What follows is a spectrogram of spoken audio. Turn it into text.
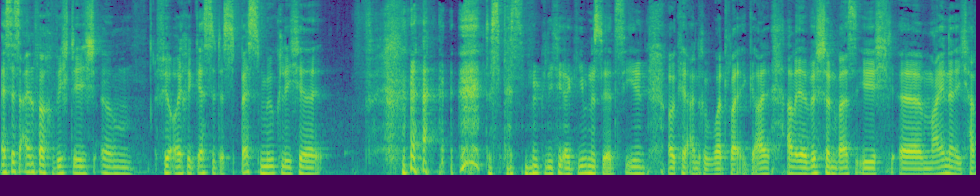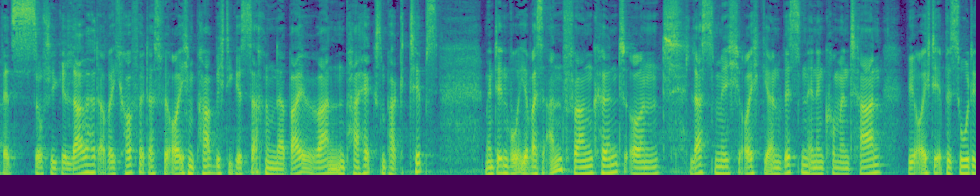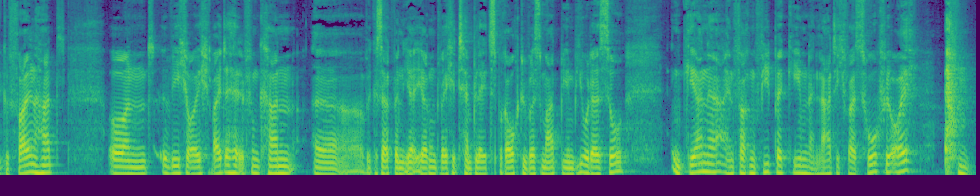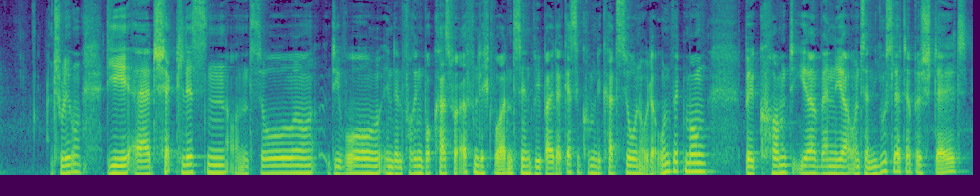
Es ist einfach wichtig, ähm, für eure Gäste das bestmögliche das bestmögliche Ergebnis zu erzielen. Okay, andere Wort war egal. Aber ihr wisst schon, was ich äh, meine. Ich habe jetzt so viel gelabert, aber ich hoffe, dass für euch ein paar wichtige Sachen dabei waren, ein paar Hacks, ein paar Tipps, mit denen, wo ihr was anfangen könnt. Und lasst mich euch gern wissen in den Kommentaren, wie euch die Episode gefallen hat und wie ich euch weiterhelfen kann. Äh, wie gesagt, wenn ihr irgendwelche Templates braucht über Smart BNB oder so, gerne einfach ein Feedback geben, dann lade ich was hoch für euch. Entschuldigung, die äh, Checklisten und so, die wo in den vorigen Podcasts veröffentlicht worden sind, wie bei der Gästekommunikation oder Unwidmung, bekommt ihr, wenn ihr unser Newsletter bestellt.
